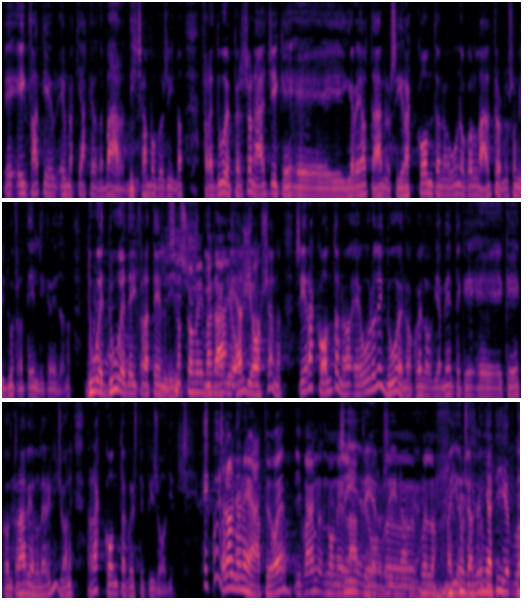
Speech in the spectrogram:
e, e infatti è, è, una chiacchiera da bar, diciamo così, no? fra due personaggi che eh, in realtà no, si raccontano uno con l'altro, non sono i due fratelli, credo, no? due, due dei fratelli, sì, no? sono Ivan, Ivan e Alyosha, no? si raccontano e uno dei due, quello ovviamente che è, che è, contrario alla religione, racconta questo episodio. Però non è ateo, eh? Ivan non è sì, l'ateo, è vero, sì, uh, no, quello... ma io cerco di, dirlo.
